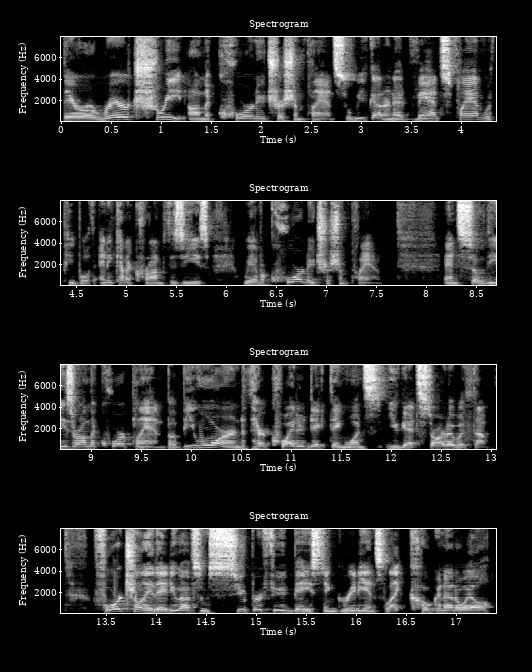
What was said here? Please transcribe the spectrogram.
They're a rare treat on the core nutrition plan. So we've got an advanced plan with people with any kind of chronic disease. We have a core nutrition plan. And so these are on the core plan, but be warned, they're quite addicting once you get started with them. Fortunately, they do have some superfood based ingredients like coconut oil,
